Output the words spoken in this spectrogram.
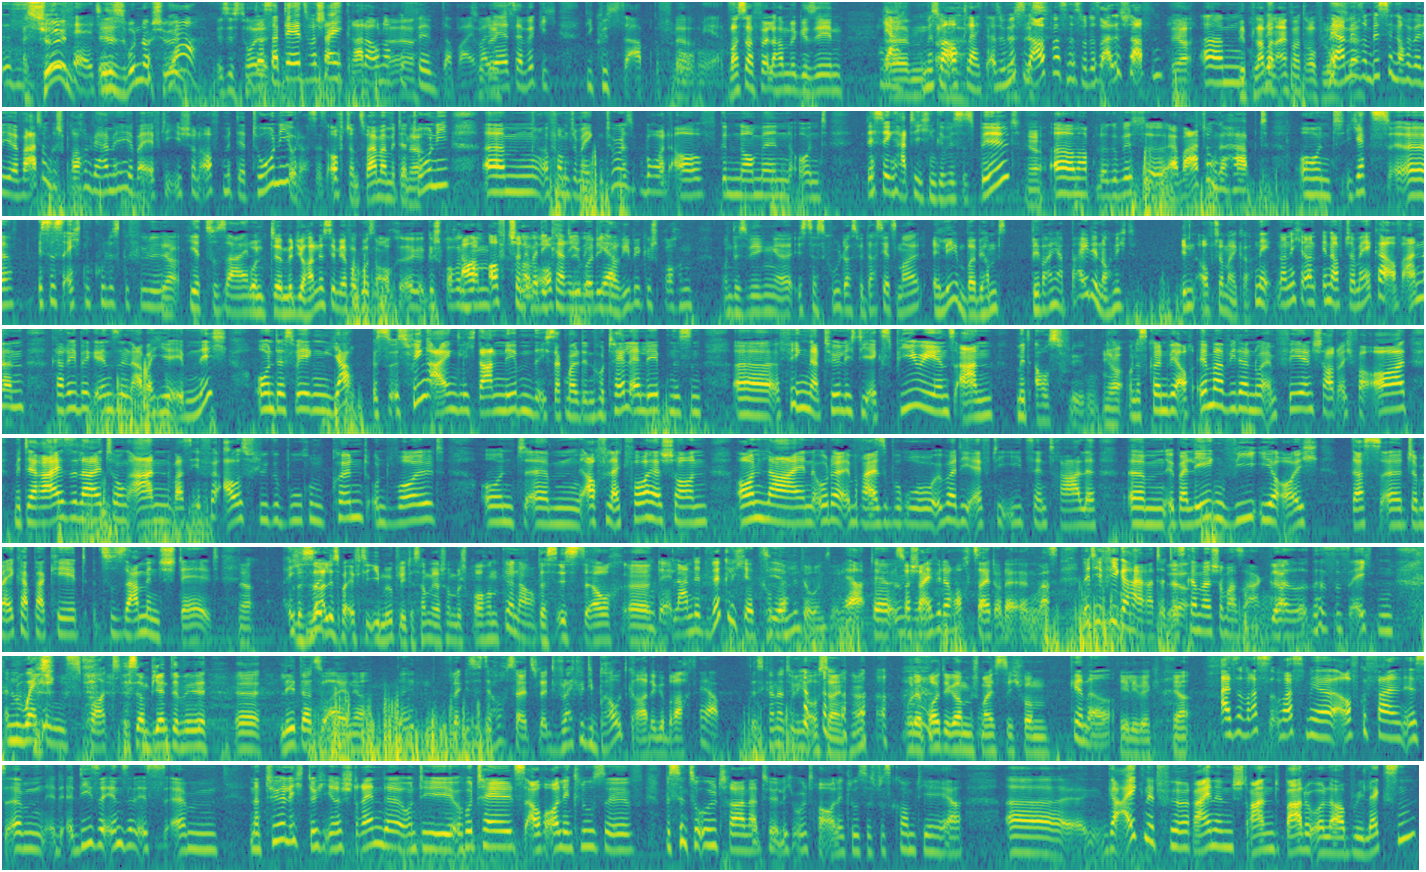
es ist, Es ist schön, vielfältig. es ist wunderschön, Ja. es ist toll. Das hat der jetzt wahrscheinlich gerade auch noch Ja, gefilmt dabei, weil Recht. der ist ja wirklich die Küste ja. abgeflogen jetzt. Wasserfälle haben wir gesehen. Ja, Ähm, müssen wir ah, auch gleich. Also wir müssen aufpassen, dass wir das alles schaffen. Ja, Ähm, wir plappern wir- einfach drauf los. Wir haben ja ja. so ein bisschen noch über die Erwartung gesprochen. Wir haben ja hier bei FDI schon oft mit der Toni, oder das ist oft schon zweimal mit der Ja. Toni ähm, vom Jamaican Tourism Board aufgenommen und deswegen hatte ich ein gewisses Bild, Ja. ähm, habe eine gewisse Erwartung gehabt und jetzt äh, ist es echt ein cooles Gefühl, Ja. hier zu sein. Und äh, mit Johannes, dem wir vor kurzem auch äh, gesprochen Auch haben. oft schon haben über die oft Karibik, über die ja. Karibik gesprochen. Und deswegen äh, ist das cool, dass wir das jetzt mal erleben, weil wir, wir waren ja beide noch nicht in, auf Jamaika. Nee, noch nicht in auf Jamaika, auf anderen Karibikinseln, aber hier eben nicht. Und deswegen, ja, es, es fing eigentlich dann neben, ich sag mal, den Hotelerlebnissen, äh, fing natürlich die Experience an mit Ausflügen. Ja. Und das können wir auch immer wieder nur empfehlen. Schaut euch vor Ort mit der Reiseleitung an, was ihr für Ausflüge buchen könnt und wollt. Und ähm, auch vielleicht vorher schon online oder im Reisebüro über die FDI-Zentrale ähm, überlegen, wie ihr euch das äh, Jamaika-Paket zusammenstellt. Ja. Ich das ist alles bei FDI möglich, das haben wir ja schon besprochen. Genau. Das ist auch. Äh, Du, der landet wirklich jetzt kommt hier. hinter uns, oder? Ja, der ist wahrscheinlich wieder Hochzeit oder irgendwas. Wird hier viel geheiratet, das Ja. können wir schon mal sagen. Ja. Also das ist echt ein, ein Wedding-Spot. Das Ambiente will, äh, lädt dazu ein, ja. Da hinten. Vielleicht ist es der Hochzeits. Vielleicht, vielleicht wird die Braut gerade gebracht. Ja, Das kann natürlich auch sein. ja? Oder der Bräutigam schmeißt sich vom genau. Heli weg. Ja. Also was, was mir aufgefallen ist, ähm, diese Insel ist ähm, natürlich durch ihre Strände und die Hotels auch all-inclusive, bis hin zu Ultra natürlich, Ultra all-inclusive, das kommt hierher, äh, geeignet für reinen Strand, Badeurlaub, Relaxen.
